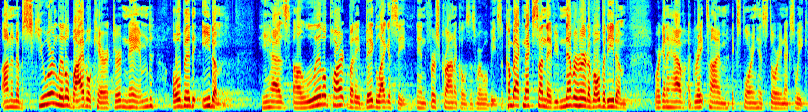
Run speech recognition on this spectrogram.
on an obscure little Bible character named Obed Edom. He has a little part, but a big legacy in First Chronicles is where we'll be. So come back next Sunday. If you've never heard of Obed Edom, we're going to have a great time exploring his story next week.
